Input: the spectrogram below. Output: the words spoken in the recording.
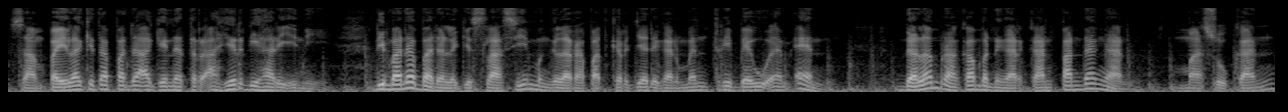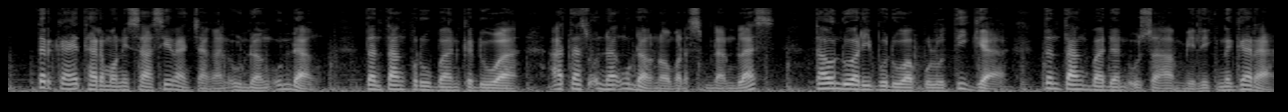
Sampailah kita pada agenda terakhir di hari ini, di mana Badan Legislasi menggelar rapat kerja dengan Menteri BUMN dalam rangka mendengarkan pandangan, masukan terkait harmonisasi rancangan undang-undang tentang perubahan kedua atas Undang-Undang Nomor 19 Tahun 2023 tentang Badan Usaha Milik Negara.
